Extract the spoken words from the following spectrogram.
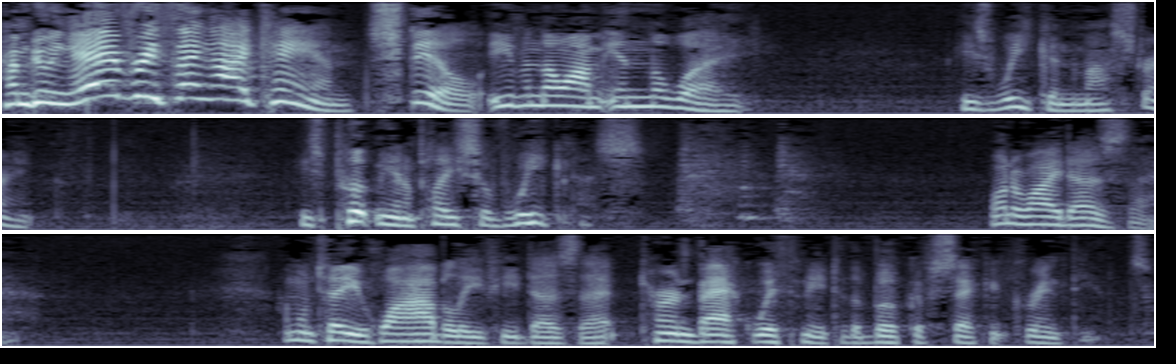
I'm doing everything I can, still, even though I'm in the way, He's weakened my strength. He's put me in a place of weakness. Wonder why He does that. I'm going to tell you why I believe He does that. Turn back with me to the book of 2 Corinthians.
